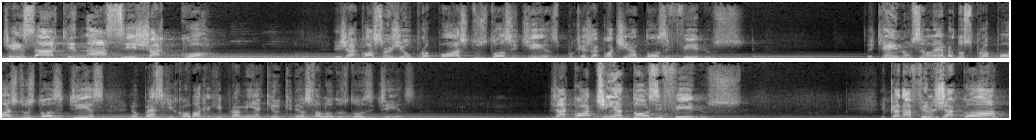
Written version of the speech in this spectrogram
De Isaac nasce Jacó. E Jacó surgiu o propósito dos 12 dias, porque Jacó tinha 12 filhos. E quem não se lembra dos propósitos dos 12 dias, eu peço que coloque aqui para mim aquilo que Deus falou dos 12 dias. Jacó tinha 12 filhos. E cada filho de Jacó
